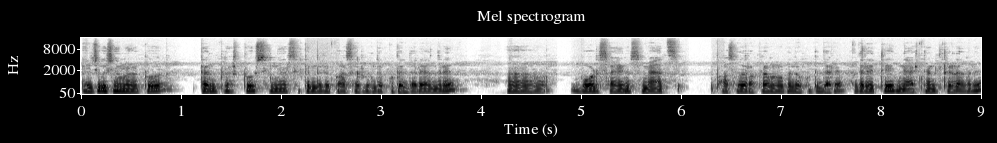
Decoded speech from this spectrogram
education to ten plus two senior secondary pass ಆಗಿರುವಂತೆ ಕೊಟ್ಟಿದ್ದಾರೆ. ಅಂದರೆ ಬೋರ್ಡ್ ಸೈನ್ಸ್, ಮ್ಯಾಥ್ಸ್ ಪಾಸ್ ಆದ್ರೆ ಅಪ್ಲೈ ಮಾಡ್ಬೇಕಂತ ಕೊಟ್ಟಿದ್ದಾರೆ. ಅದೇ ರೀತಿ ನ್ಯಾಷನಲ್ ಟ್ರೇಡ್ ಅಂದರೆ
